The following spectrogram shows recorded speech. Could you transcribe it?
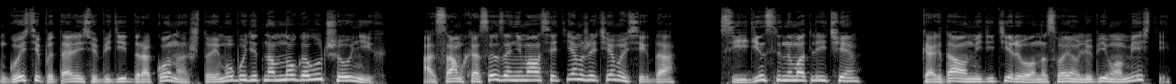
Гости пытались убедить дракона, что ему будет намного лучше у них. А сам Хосе занимался тем же, чем и всегда. С единственным отличием. Когда он медитировал на своем любимом месте,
